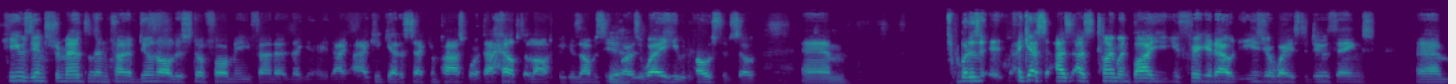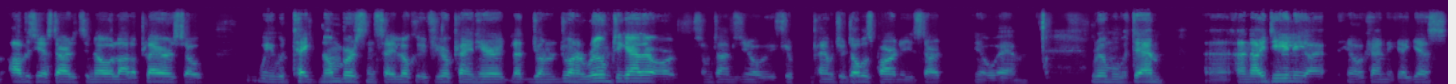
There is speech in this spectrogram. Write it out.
he was instrumental in kind of doing all this stuff for me. He found out like I, I could get a second passport. That helped a lot because obviously yeah. if I was away, he would post it. So, um, but as, I guess as as time went by, you, you figured out easier ways to do things. Um, obviously, I started to know a lot of players, so we would take numbers and say, look, if you're playing here, let, do, you want, do you want a room together? Or sometimes, you know, if you're playing with your doubles partner, you start, you know, um, rooming with them. Uh, and ideally, I, you know, kind of, I guess,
